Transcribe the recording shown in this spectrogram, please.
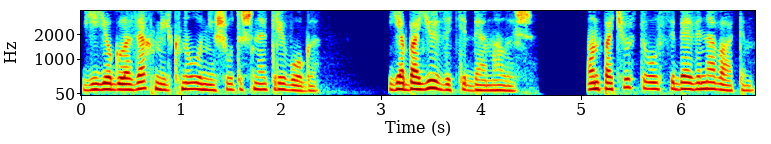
В ее глазах мелькнула нешуточная тревога. «Я боюсь за тебя, малыш». Он почувствовал себя виноватым.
